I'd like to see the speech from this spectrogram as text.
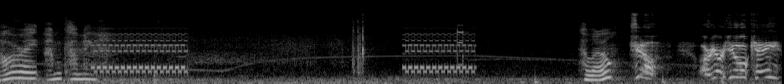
All right, I'm coming. Hello? Jill, are, are you okay?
